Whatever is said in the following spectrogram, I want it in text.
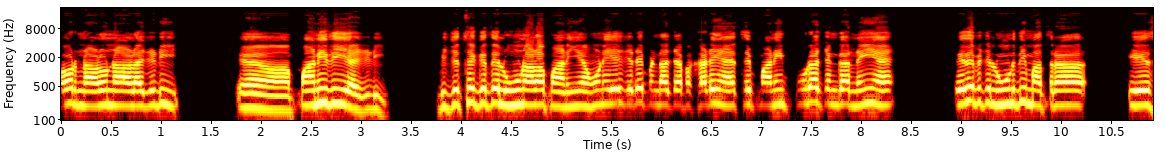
ਔਰ ਨਾਲੋਂ ਨਾਲ ਹੈ ਜਿਹੜੀ ਪਾਣੀ ਦੀ ਹੈ ਜਿਹੜੀ। ਵੀ ਜਿੱਥੇ ਕਿਤੇ ਲੂਣ ਵਾਲਾ ਪਾਣੀ ਹੈ, ਹੁਣ ਇਹ ਜਿਹੜੇ ਪਿੰਡਾਂ 'ਚ ਆਪਾਂ ਖੜੇ ਆ ਇੱਥੇ ਪਾਣੀ ਪੂਰਾ ਚੰਗਾ ਨਹੀਂ ਹੈ। ਇਹਦੇ ਵਿੱਚ ਲੂਣ ਦੀ ਮਾਤਰਾ ਇਸ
